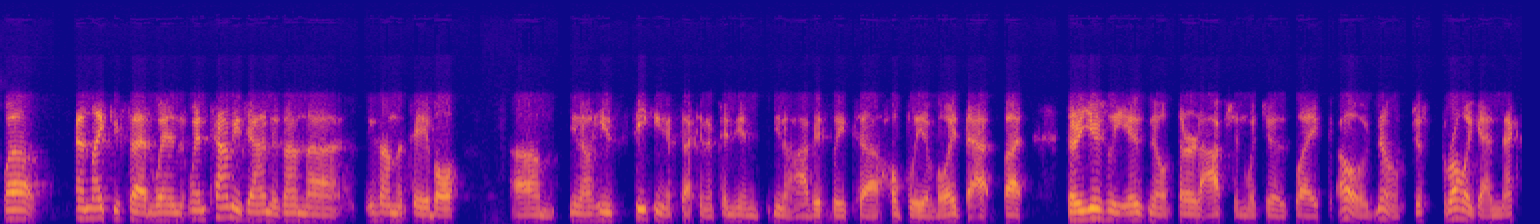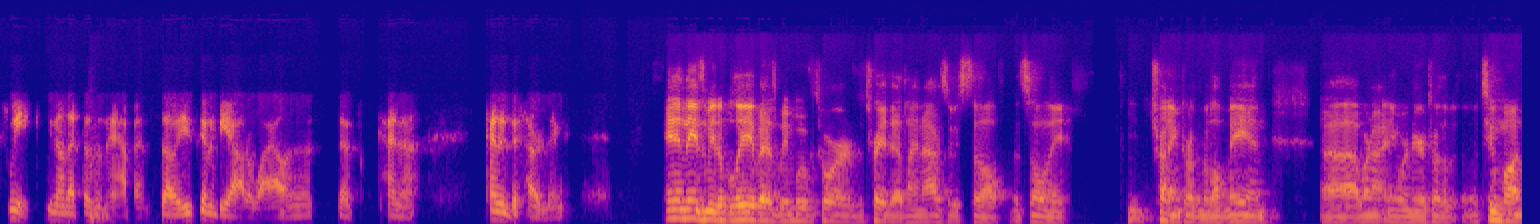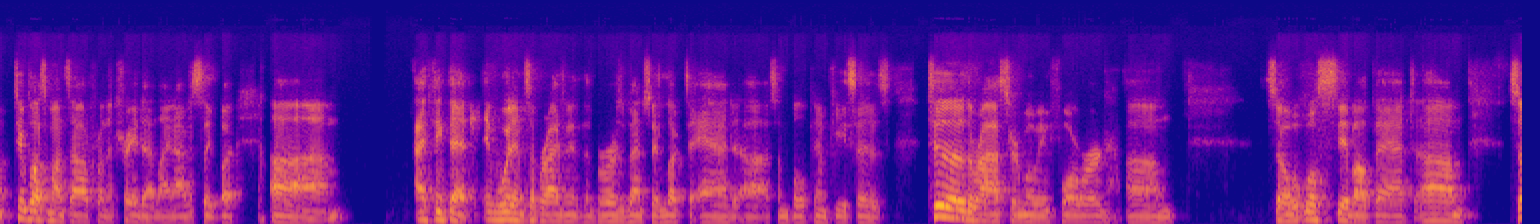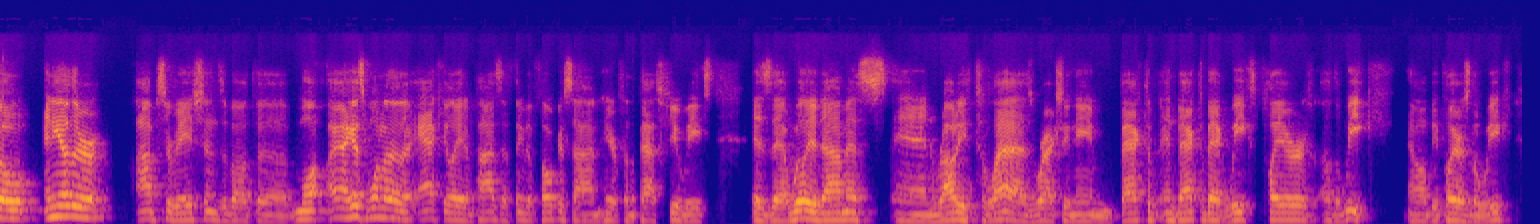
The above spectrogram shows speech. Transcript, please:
Well, and like you said, when when Tommy John is on the is on the table, um, you know, he's seeking a second opinion. You know, obviously to hopefully avoid that, but there usually is no third option, which is like, oh no, just throw again next week. You know that doesn't happen. So he's going to be out a while, and that's that's kind of kind of disheartening. And it leads me to believe as we move toward the trade deadline, obviously we still it's only trending toward the middle of May, and uh, we're not anywhere near toward the two month, two plus months out from the trade deadline, obviously. But um, I think that it wouldn't surprise me that the Brewers eventually look to add uh, some bullpen pieces to the roster moving forward. Um, so we'll see about that. Um, so any other observations about the more, I guess one other accolade and positive thing to focus on here from the past few weeks is that Willy Adames and Rowdy Tellez were actually named back to in back-to-back weeks players of the week, MLB players of the week.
